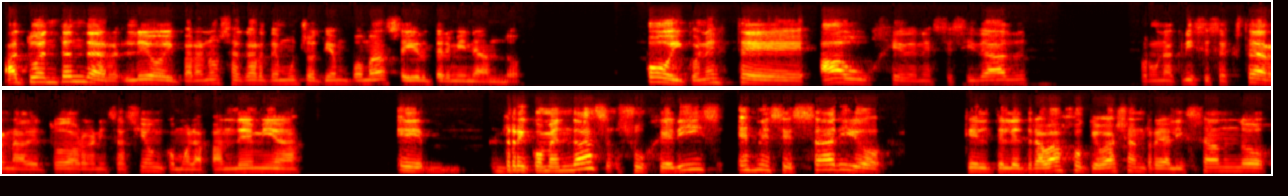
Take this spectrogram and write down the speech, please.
A tu entender, Leo, y para no sacarte mucho tiempo más, seguir terminando. Hoy, con este auge de necesidad por una crisis externa de toda organización como la pandemia, eh, ¿recomendás, sugerís, es necesario que el teletrabajo que vayan realizando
